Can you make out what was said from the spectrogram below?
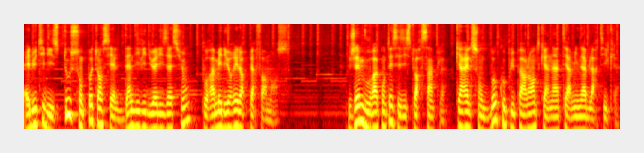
Elle utilise tout son potentiel d'individualisation pour améliorer leur performance. J'aime vous raconter ces histoires simples, car elles sont beaucoup plus parlantes qu'un interminable article.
